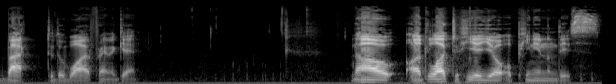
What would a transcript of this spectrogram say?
back to the wireframe again. Now, I'd like to hear your opinion on this.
